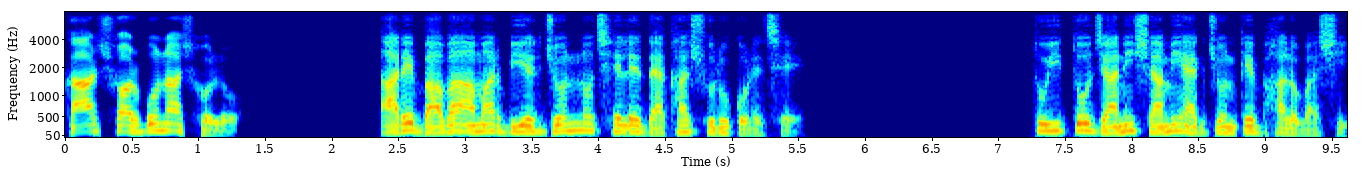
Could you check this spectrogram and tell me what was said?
কার সর্বনাশ হলো? আরে বাবা, আমার বিয়ের জন্য ছেলে দেখা শুরু করেছে। তুই তো জানিস আমি একজনকে ভালোবাসি।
